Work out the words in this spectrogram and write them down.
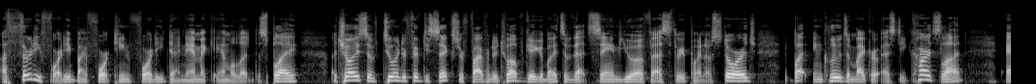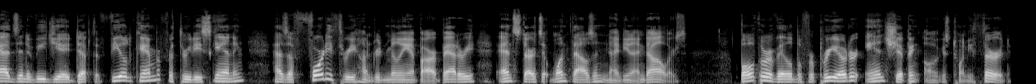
a 3040 by 1440 dynamic AMOLED display, a choice of 256 or 512 gigabytes of that same UFS 3.0 storage, but includes a micro SD card slot, adds in a VGA depth of field camera for 3D scanning, has a 4300 mAh battery, and starts at $1,099. Both are available for pre-order and shipping August 23rd.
